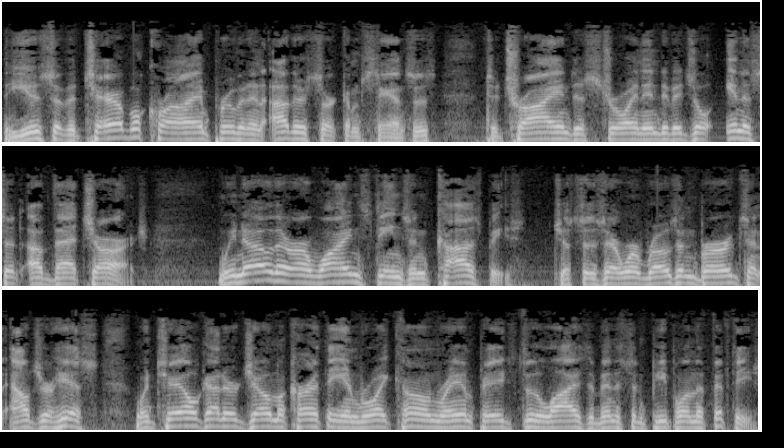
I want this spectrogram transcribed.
the use of a terrible crime proven in other circumstances to try and destroy an individual innocent of that charge. We know there are Weinsteins and Cosbys, just as there were Rosenbergs and Alger Hiss when tail gunner Joe McCarthy and Roy Cohn rampaged through the lives of innocent people in the 50s.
